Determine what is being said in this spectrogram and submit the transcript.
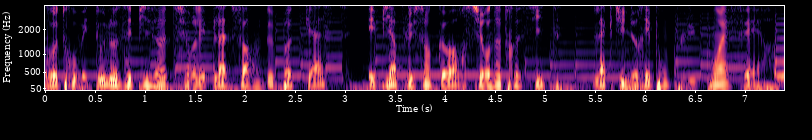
Retrouvez tous nos épisodes sur les plateformes de podcast et bien plus encore sur notre site l'actu plus.fr.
